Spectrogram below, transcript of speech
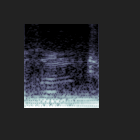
2000,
